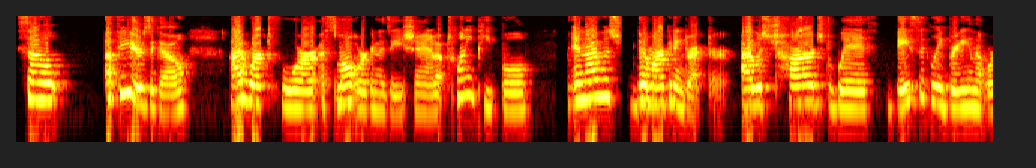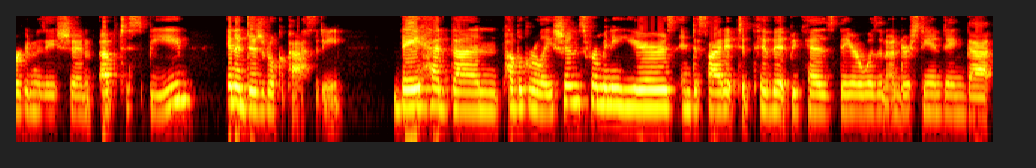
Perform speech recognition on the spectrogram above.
So, a few years ago, I worked for a small organization, about 20 people, and I was their marketing director. I was charged with basically bringing the organization up to speed in a digital capacity. They had done public relations for many years and decided to pivot because there was an understanding that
